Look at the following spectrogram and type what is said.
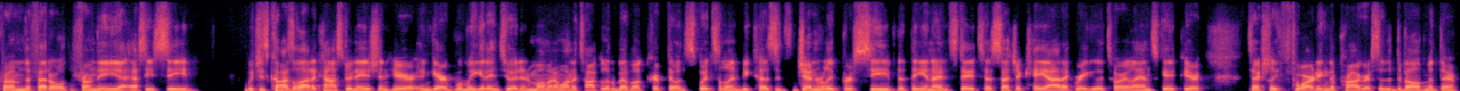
from the federal from the uh, SEC which has caused a lot of consternation here. And Garrett, when we get into it in a moment, I want to talk a little bit about crypto in Switzerland because it's generally perceived that the United States has such a chaotic regulatory landscape here. It's actually thwarting the progress of the development there.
